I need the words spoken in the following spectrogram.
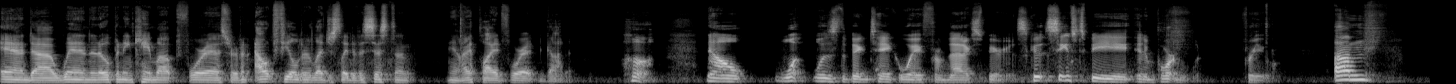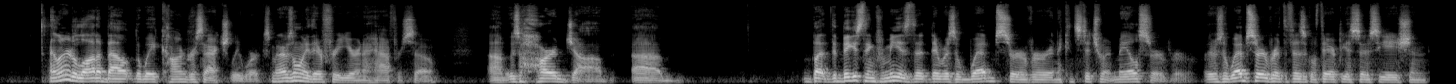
And uh, when an opening came up for a sort of an outfielder legislative assistant, you know, I applied for it and got it. Huh. Now, what was the big takeaway from that experience? Because it seems to be an important one for you. Um, I learned a lot about the way Congress actually works. I mean, I was only there for a year and a half or so. Um, it was a hard job. Um, but the biggest thing for me is that there was a web server and a constituent mail server. There was a web server at the Physical Therapy Association,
